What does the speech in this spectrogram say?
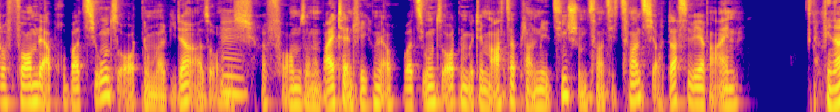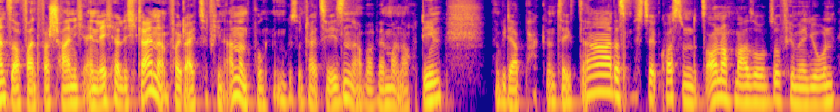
Reform der Approbationsordnung mal wieder, also Mhm. nicht Reform, sondern Weiterentwicklung der Approbationsordnung mit dem Masterplan Medizinstudium 2020. Auch das wäre ein Finanzaufwand wahrscheinlich ein lächerlich kleiner im Vergleich zu vielen anderen Punkten im Gesundheitswesen, aber wenn man auch den wieder packt und sagt, ah, das müsste kosten uns auch noch mal so und so viel Millionen,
